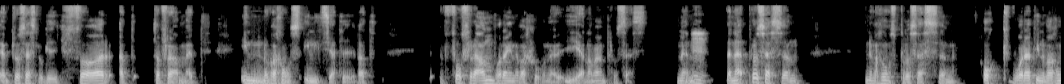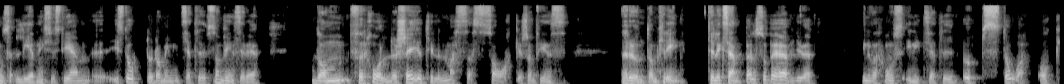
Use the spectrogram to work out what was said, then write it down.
en, processlogik för att ta fram ett innovationsinitiativ, att få fram våra innovationer genom en process. Men mm. den här processen, innovationsprocessen och vårt innovationsledningssystem i stort och de initiativ som finns i det, de förhåller sig ju till en massa saker som finns runt omkring. Till exempel så behöver ju ett innovationsinitiativ uppstå och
